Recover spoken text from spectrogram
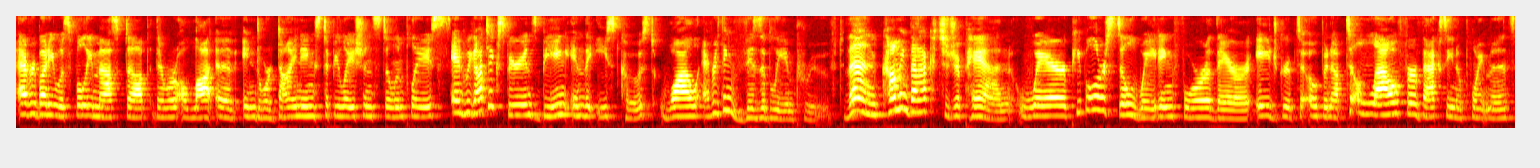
Everybody was fully masked up. There were a lot of indoor dining stipulations still in place. And we got to experience being in the East Coast while everything visibly improved. Then coming back to Japan, where people are still waiting for their age group to open up to allow for vaccine appointments,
